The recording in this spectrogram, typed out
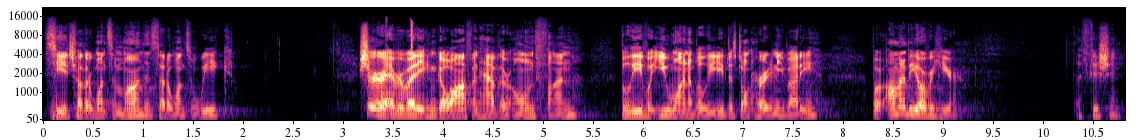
see each other once a month instead of once a week. Sure, everybody can go off and have their own fun. Believe what you want to believe, just don't hurt anybody. But I'm going to be over here efficient,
